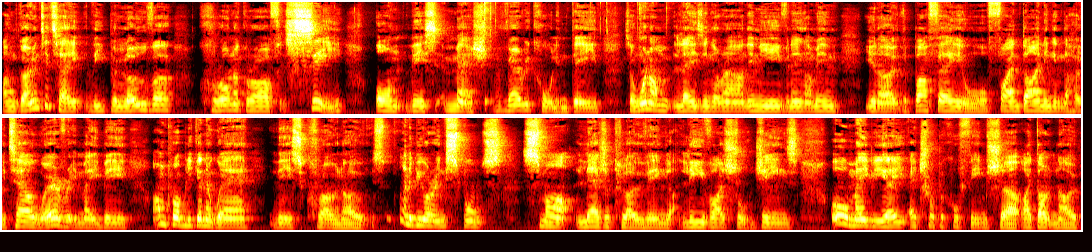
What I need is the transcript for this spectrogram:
I'm going to take the Bulova Chronograph C on this mesh. Very cool indeed. So when I'm lazing around in the evening, I'm in, you know, the buffet or fine dining in the hotel, wherever it may be, I'm probably going to wear this chrono. It's going to be wearing sports, smart, leisure clothing like Levi's short jeans or maybe a, a tropical theme shirt. I don't know,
